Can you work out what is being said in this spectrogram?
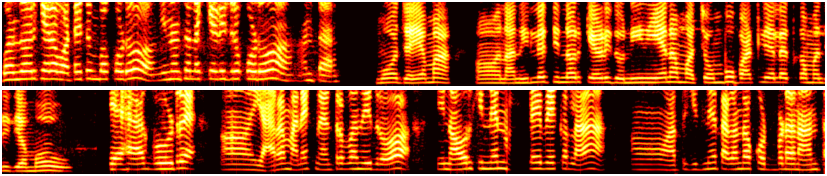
ಬಂದವ್ರಿಗೆಲ್ಲ ಹೊಟ್ಟೆ ತುಂಬಾ ಕೊಡು ಇನ್ನೊಂದ್ಸಲ ಕೇಳಿದ್ರು ಕೊಡು ಅಂತ. ಮೋ ಜಯಮ್ಮ ನಾನು ಇಲ್ಲೇ ತಿನ್ನೋರು ಕೇಳಿದ್ದು ನೀನ್ ಏನಮ್ಮ ಚೊಂಬು ಬಾಟ್ಲಿ ಎಲ್ಲ ಎತ್ಕೊಂಬಂದಿದ್ಯಮ್ಮೋ ಏ ಗೌಡ್ರೆ ಆ, ಯಾರ ಮನೆಗ್ ನೆಂಟ್ರು ಬಂದಿದ್ರು ಇನ್ ಅವ್ರಿಗೆ ಇನ್ನೇನ್ ಮಾಡ್ಲೇಬೇಕಲ್ಲ ಅದಕ್ಕೆ ಇದನ್ನೇ ತಗೊಂಡೋಗ್ ಕೊಟ್ಬಿಡೋಣ ಅಂತ.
